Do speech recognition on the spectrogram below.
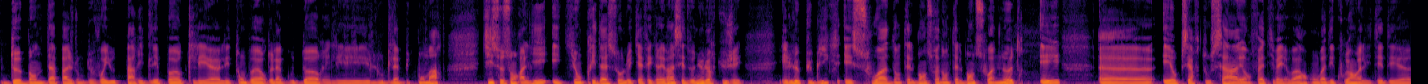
deux bandes d'apaches, donc de voyous de Paris de l'époque, les, euh, les tombeurs de la Goutte d'Or et les loups de la butte Montmartre, qui se sont ralliés et qui ont pris d'assaut le Café Grévin. C'est devenu leur QG. Et le public est soit dans telle bande, soit dans telle bande, soit neutre et euh, et observe tout ça. Et en fait, il va y avoir, on va découvrir en réalité des, euh,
